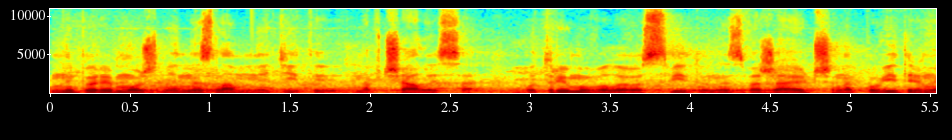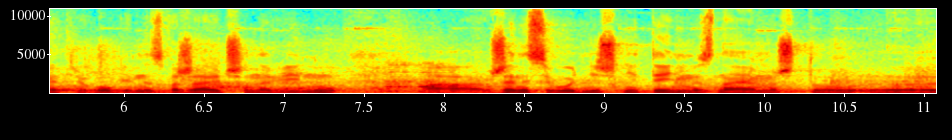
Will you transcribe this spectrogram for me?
непереможні, незламні діти навчалися, отримували освіту, незважаючи на повітряні тривоги, незважаючи на війну. А вже на сьогоднішній день ми знаємо, що е,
